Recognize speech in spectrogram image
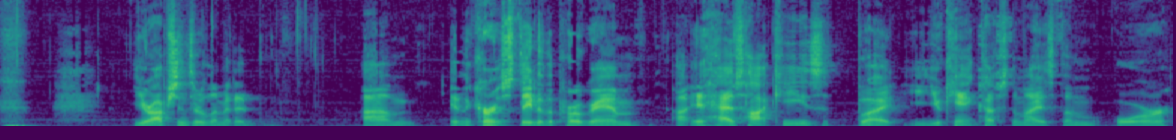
Your options are limited. Um, in the current state of the program, uh, it has hotkeys, but you can't customize them or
